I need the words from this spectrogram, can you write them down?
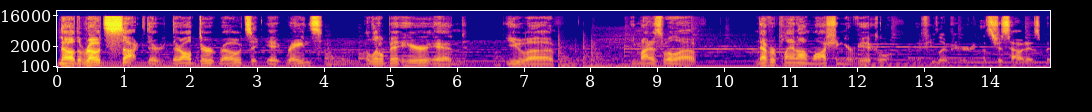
no, the roads suck. They're they're all dirt roads. It, it rains a little bit here, and you uh, you might as well uh, never plan on washing your vehicle if you live here. That's just how it is. But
